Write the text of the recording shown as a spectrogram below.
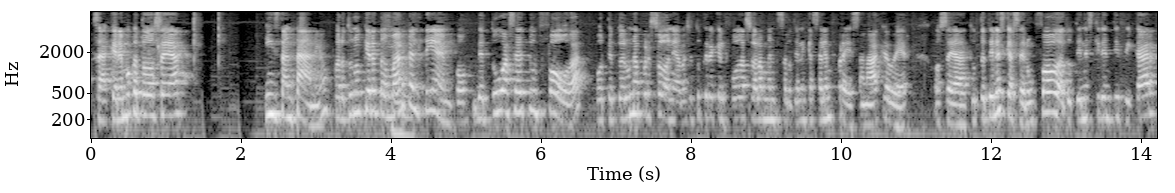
o sea, queremos que todo sea instantáneo, pero tú no quieres tomarte el tiempo de tú hacerte un FODA, porque tú eres una persona y a veces tú crees que el FODA solamente se lo tiene que hacer la empresa, nada que ver. O sea, tú te tienes que hacer un FODA, tú tienes que identificar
